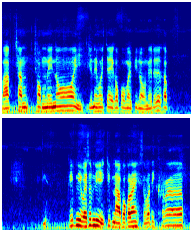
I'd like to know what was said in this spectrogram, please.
ฝากช่างช่องน้อยๆอยู่ในหัวใจเขาพ่อแม่พี่น้องเนี่ยเด้อครับ คลิปนี้ไว้สำนีคลิปหน้าพอกันไหมสวัสดีครับ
